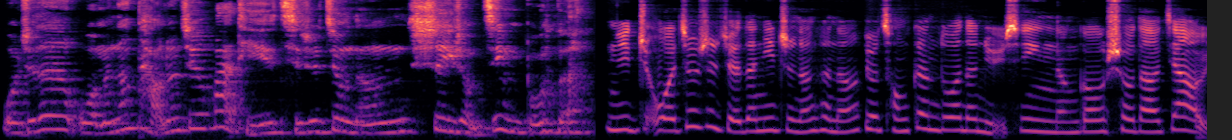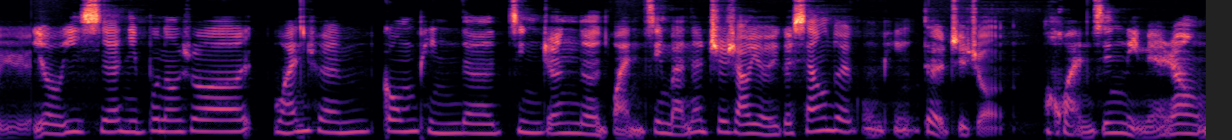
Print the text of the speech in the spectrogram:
我觉得我们能讨论这个话题，其实就能是一种进步了。你我就是觉得你只能可能就从更多的女性能够受到教育，有一些你不能说完全公平的竞争的环境吧，那至少有一个相对公平的这种。环境里面，让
